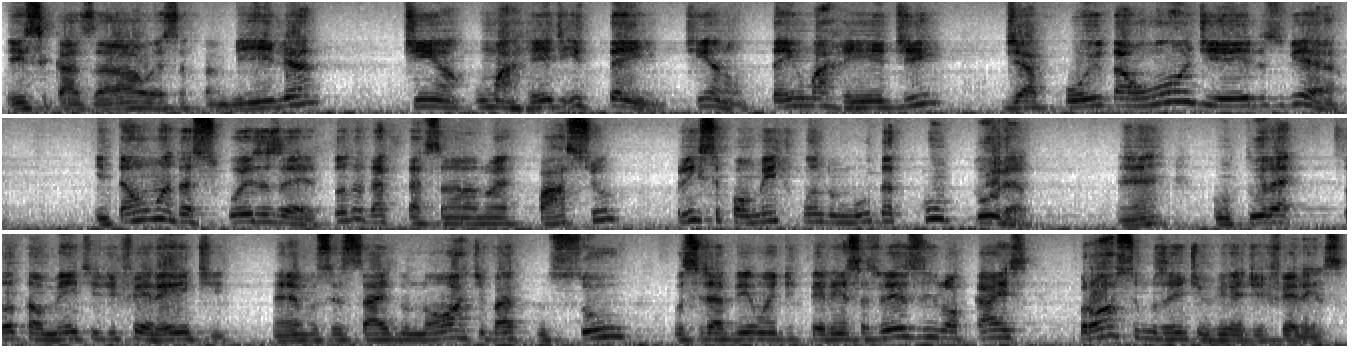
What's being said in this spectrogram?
esse casal, essa família, tinha uma rede, e tem, tinha não, tem uma rede de apoio da onde eles vieram. Então, uma das coisas é, toda adaptação ela não é fácil, principalmente quando muda cultura, né? cultura totalmente diferente. Né? Você sai do norte, vai para o sul, você já vê uma diferença. Às vezes em locais próximos a gente vê a diferença.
